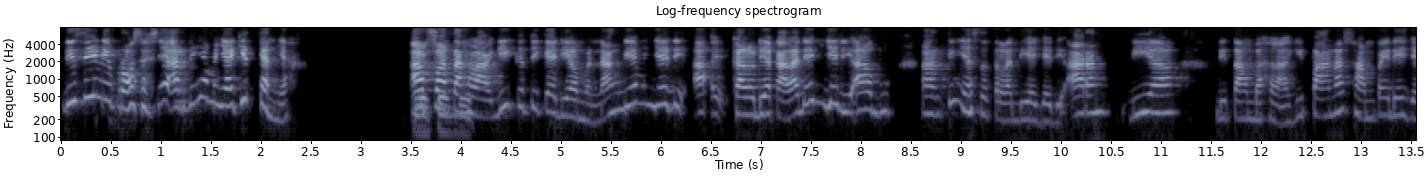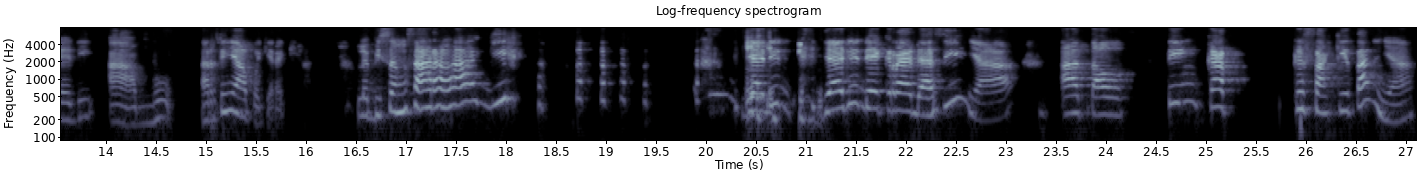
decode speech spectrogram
di sini prosesnya artinya menyakitkan ya. Yes, ya, Apatah Bu. lagi ketika dia menang, dia menjadi eh, kalau dia kalah dia menjadi abu. Artinya setelah dia jadi arang, dia ditambah lagi panas sampai dia jadi abu. Artinya apa kira-kira? Lebih sengsara lagi. Jadi jadi degradasinya atau tingkat kesakitannya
